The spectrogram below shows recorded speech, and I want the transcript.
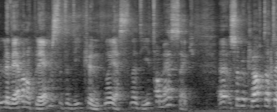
levere en opplevelse til de kundene og gjestene de tar med seg. Eh, Så det er klart at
